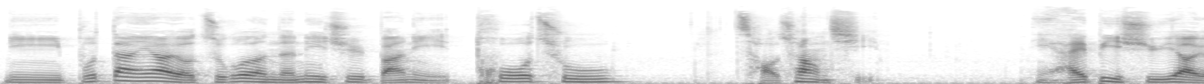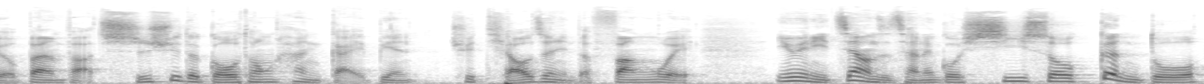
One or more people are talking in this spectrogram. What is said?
你不但要有足够的能力去把你拖出草创期。你还必须要有办法持续的沟通和改变，去调整你的方位，因为你这样子才能够吸收更多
